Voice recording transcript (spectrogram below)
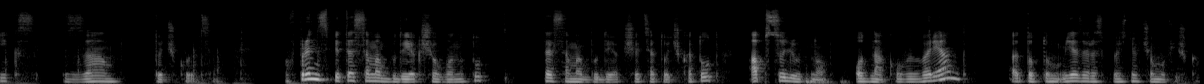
X за точкою С. В принципі, те саме буде, якщо воно тут, те саме буде, якщо ця точка тут. Абсолютно однаковий варіант. Тобто, я зараз поясню, в чому фішка.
